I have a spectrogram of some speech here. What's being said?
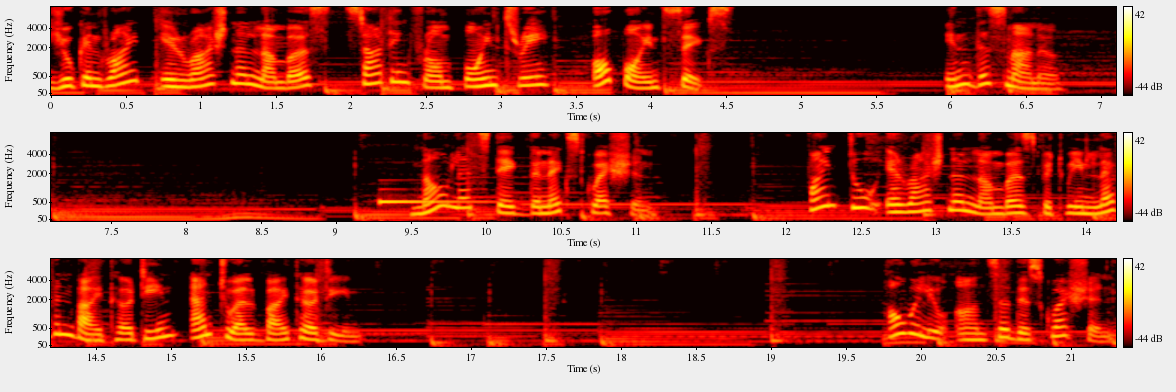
you can write irrational numbers starting from 0.3 or 0.6 in this manner. Now let's take the next question. Find two irrational numbers between 11 by 13 and 12 by 13. How will you answer this question?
